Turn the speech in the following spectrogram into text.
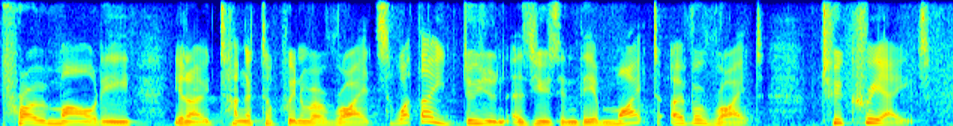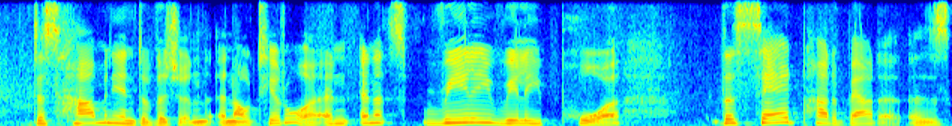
pro Māori, you know, tangata whenua rights. What they do is using their might over right to create disharmony and division in Aotearoa. And, and it's really, really poor. The sad part about it is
